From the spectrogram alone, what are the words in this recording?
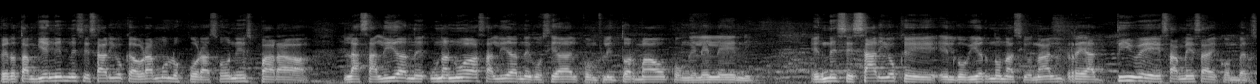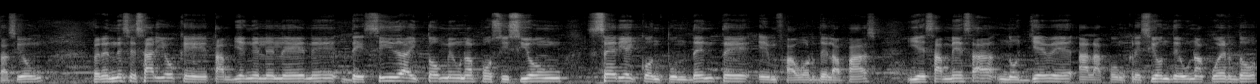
pero también es necesario que abramos los corazones para la salida, una nueva salida negociada del conflicto armado con el ELN. Es necesario que el gobierno nacional reactive esa mesa de conversación pero es necesario que también el ELN decida y tome una posición seria y contundente en favor de la paz y esa mesa nos lleve a la concreción de un acuerdo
